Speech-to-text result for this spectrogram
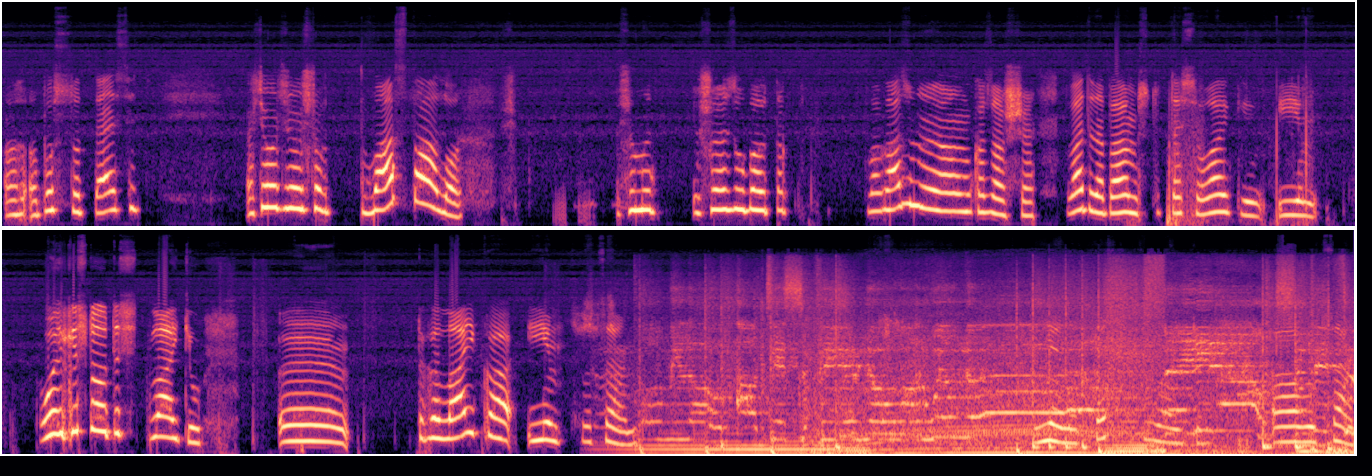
а- або 110. А ще хочу, щоб 2 стало. Що, ми, що я зробив так два рази, ну я вам казав, що давайте наберемо 110 лайків і. Ой, які 110 лайків. Е, три лайка і оце. Ні, не 5 лайків. А оце.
